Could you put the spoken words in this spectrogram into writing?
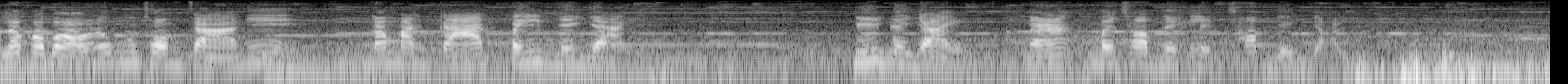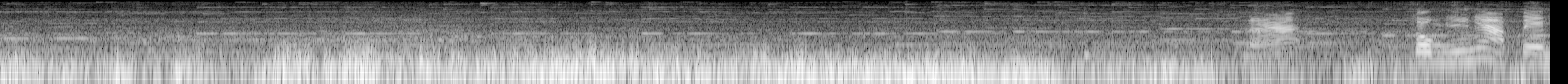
แล้วเขาบอกนะคุณผู้ชมจ๋านี่น้ำมันก๊าซปี๊บใหญ่ๆปี๊บใหญ่ๆนะ ไม่ชอบเล็กๆ ชอบใหญ่ๆ ตรงนี้เนี่ยเป็น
